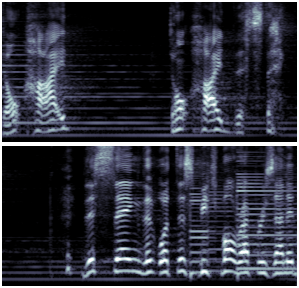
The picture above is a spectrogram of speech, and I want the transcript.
Don't hide. Don't hide this thing this thing that what this beach ball represented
